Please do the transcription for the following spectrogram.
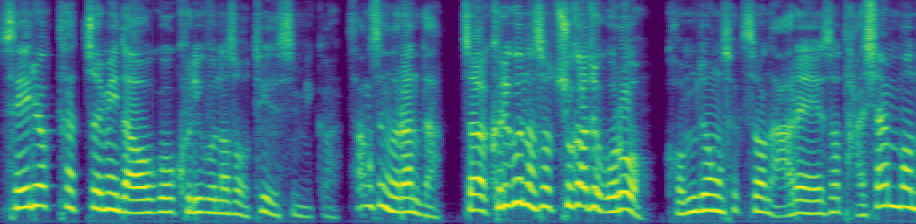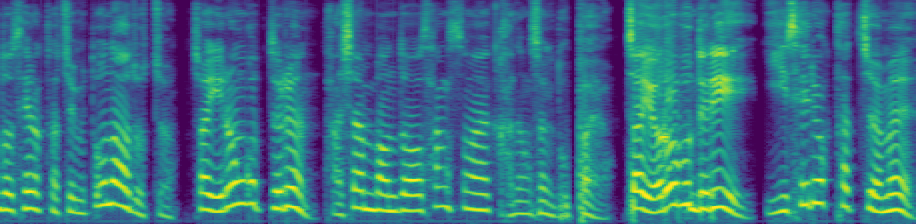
세력 타점이 나오고 그리고 나서 어떻게 됐습니까? 상승을 한다. 자, 그리고 나서 추가적으로 검정색 선 아래에서 다시 한 번 더 세력 타점이 또 나와줬죠. 자, 이런 것들은 다시 한 번 더 상승할 가능성이 높아요. 자, 여러분들이 이 세력 타점을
